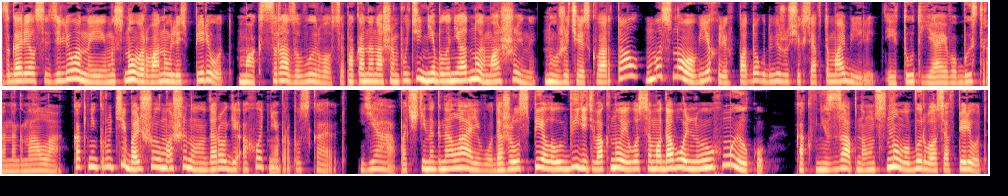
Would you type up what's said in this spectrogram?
Загорелся зеленый, и мы снова рванулись вперед. Макс сразу вырвался, пока на нашем пути не было ни одной машины. Но уже через квартал мы снова въехали в поток движущихся автомобилей. И тут я его быстро нагнала. Как ни крути, большую машину на дороге охотнее пропускают. Я почти нагнала его, даже успела увидеть в окно его самодовольную ухмылку. Как внезапно он снова вырвался вперед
